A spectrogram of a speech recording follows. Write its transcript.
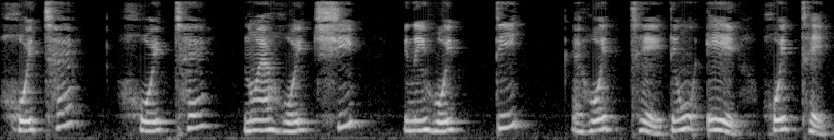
heute, heute não é roiti e nem roiti, é roite. Tem um E, roite.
